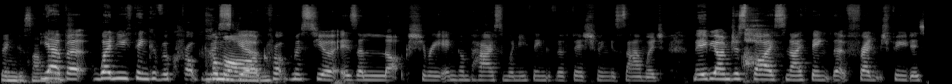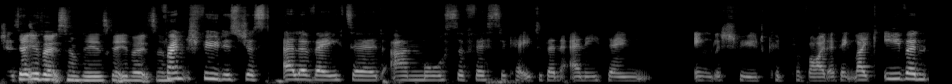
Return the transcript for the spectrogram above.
finger sandwich. Yeah, but when you think of a croque Come monsieur, on. croque monsieur is a luxury in comparison when you think of a fish finger sandwich. Maybe I'm just biased and I think that French food is just get your votes in, please. Get your votes in. French food is just elevated and more sophisticated than anything English food could provide. I think, like, even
